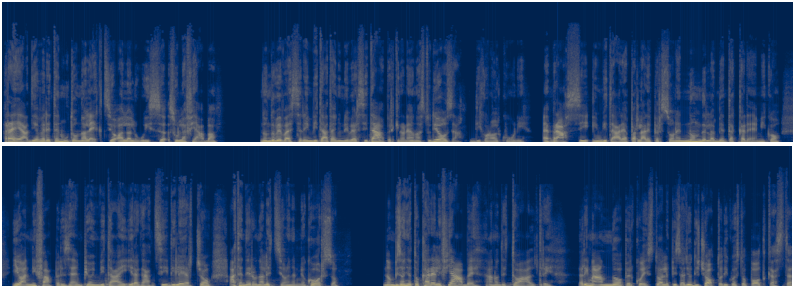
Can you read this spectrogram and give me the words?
rea di avere tenuto una lezio alla Luis sulla fiaba. Non doveva essere invitata in università perché non è una studiosa, dicono alcuni. È prassi invitare a parlare persone non dell'ambiente accademico. Io anni fa, per esempio, invitai i ragazzi di Lercio a tenere una lezione nel mio corso. Non bisogna toccare le fiabe, hanno detto altri. Rimando per questo all'episodio 18 di questo podcast,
